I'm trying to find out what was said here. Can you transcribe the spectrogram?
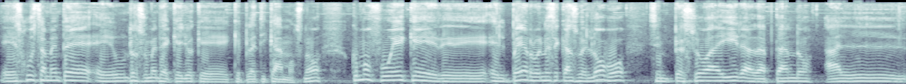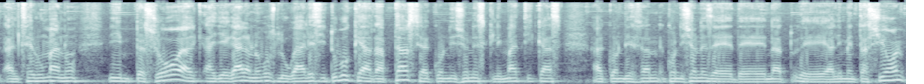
es justamente eh, un resumen de aquello que, platicamos, ¿no? Cómo fue que el perro, en este caso el lobo, se empezó a ir adaptando al, al ser humano y empezó a, llegar a nuevos lugares y tuvo que adaptarse a condiciones climáticas, a condicion, condiciones de, de, de alimentación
